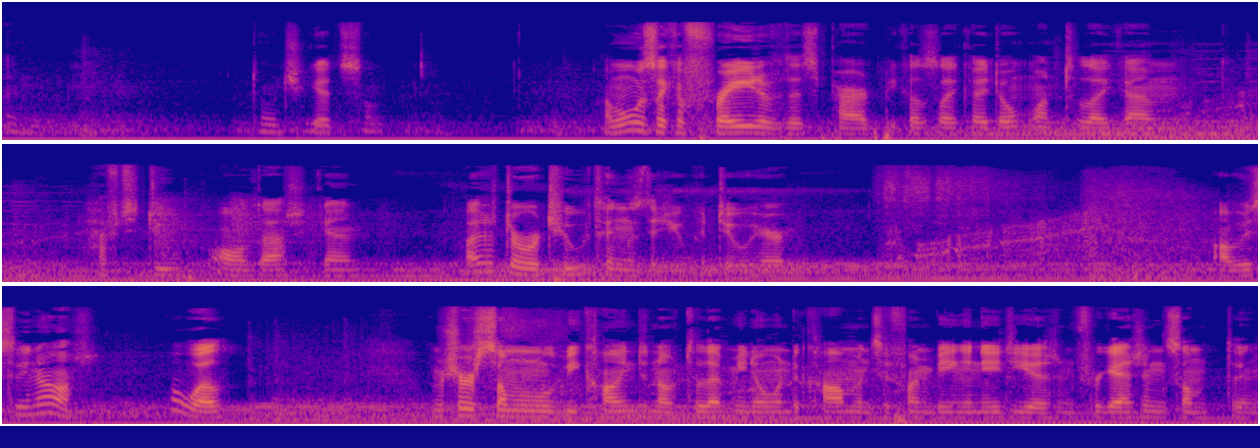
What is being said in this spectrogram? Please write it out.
And don't you get some? I'm always like afraid of this part because like I don't want to like um have to do all that again. I thought there were two things that you could do here. Obviously not. Oh well. I'm sure someone will be kind enough to let me know in the comments if I'm being an idiot and forgetting something.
